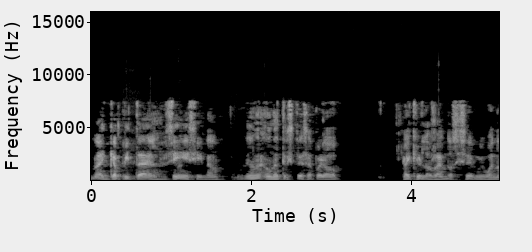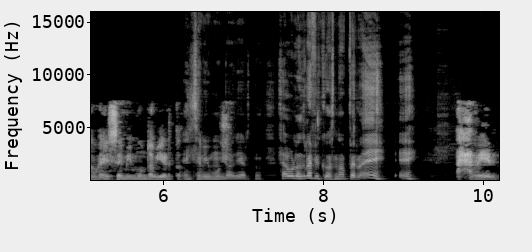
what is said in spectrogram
no hay capital. Sí, sí, no. una tristeza, pero hay que irlo ahorrando, sí, es muy bueno. El semimundo abierto. El semimundo abierto. Salvo los gráficos, ¿no? Pero, eh, eh. A ver,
